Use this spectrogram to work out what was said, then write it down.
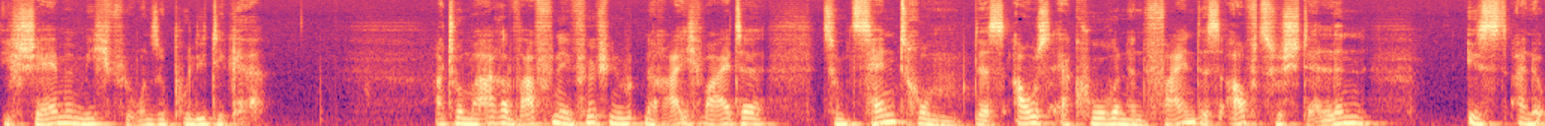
Ich schäme mich für unsere Politiker. Atomare Waffen in fünf Minuten Reichweite zum Zentrum des auserkorenen Feindes aufzustellen, ist eine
